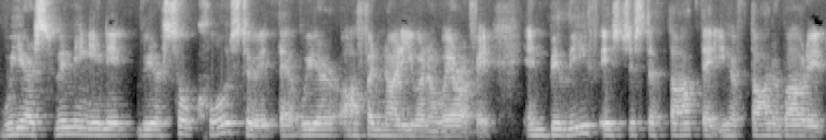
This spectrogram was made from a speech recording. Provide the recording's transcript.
we are swimming in it. We are so close to it that we are often not even aware of it. And belief is just a thought that you have thought about it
